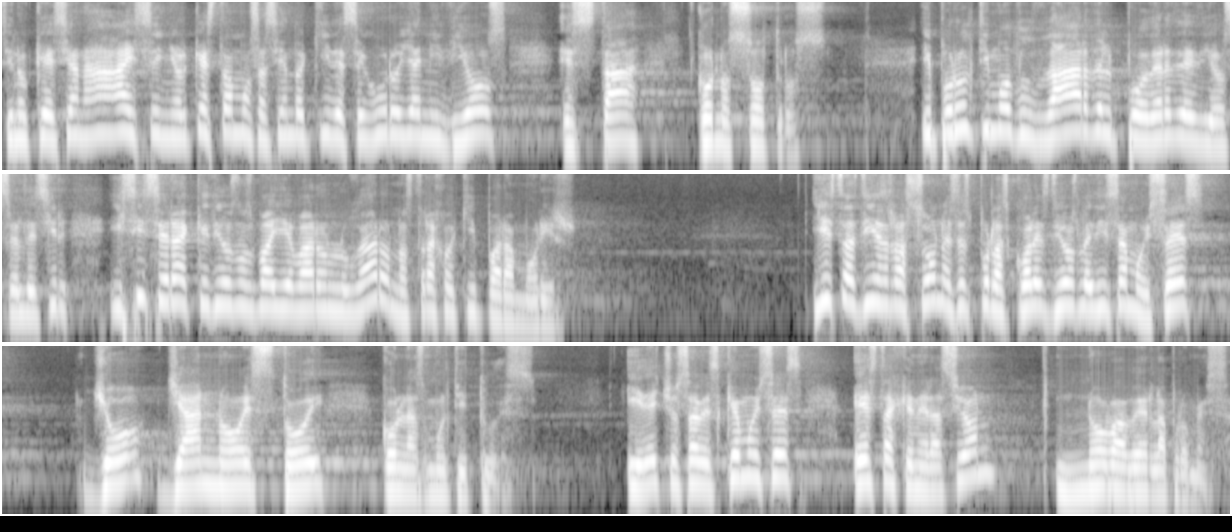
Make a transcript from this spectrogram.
sino que decían, ay Señor, ¿qué estamos haciendo aquí? De seguro ya ni Dios está con nosotros. Y por último, dudar del poder de Dios, el decir, ¿y si será que Dios nos va a llevar a un lugar o nos trajo aquí para morir? Y estas diez razones es por las cuales Dios le dice a Moisés, yo ya no estoy con las multitudes. Y de hecho, ¿sabes qué, Moisés? Esta generación no va a ver la promesa.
